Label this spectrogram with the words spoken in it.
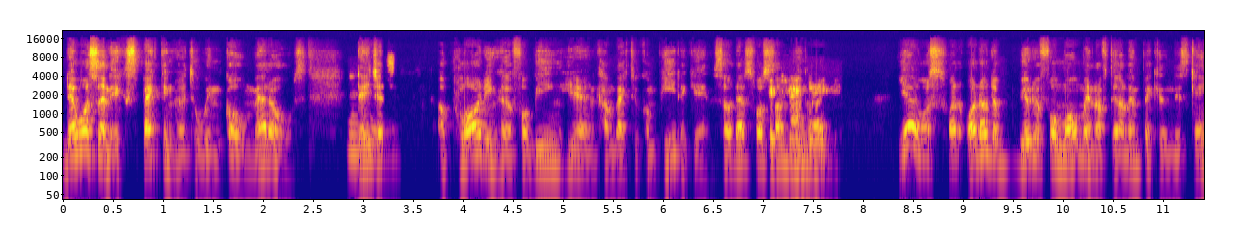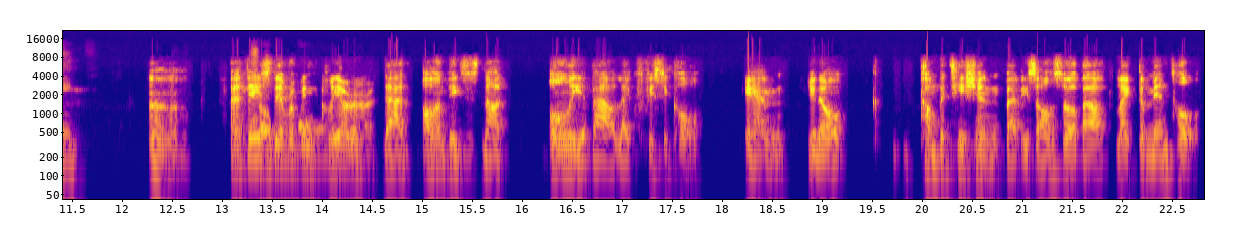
they wasn't expecting her to win gold medals. They Mhm. just applauding her for being here and come back to compete again. So that's what something like exactly yeah it was one, one of the beautiful moment of the olympics in this game. Uh, I think so, it's never been clearer that Olympics is not only about like physical and you know competition, but it's also about like the mental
